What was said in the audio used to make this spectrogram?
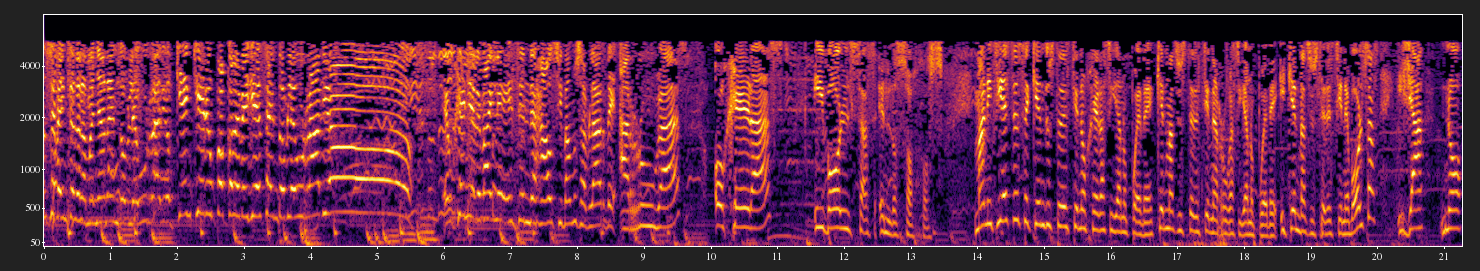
11.20 de la mañana en W Radio. ¿Quién quiere un poco de belleza en W Radio? Eugenia de Baile es in the house y vamos a hablar de arrugas, ojeras y bolsas en los ojos. Manifiéstense quién de ustedes tiene ojeras y ya no puede, quién más de ustedes tiene arrugas y ya no puede, y quién más de ustedes tiene bolsas y ya no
